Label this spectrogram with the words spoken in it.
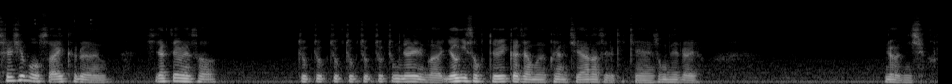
(75) 사이클은 시작점에서 쭉쭉쭉쭉쭉쭉 내리는 거야. 여기서부터 여기까지 하면 그냥 지 알아서 이렇게 계속 내려요. 이런 식으로.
